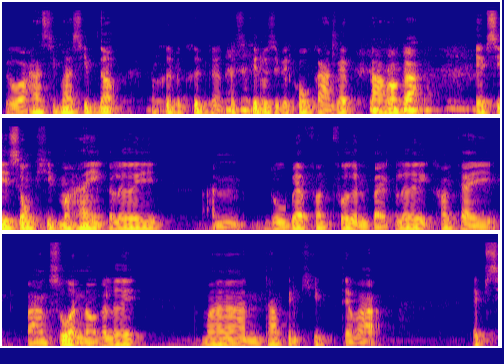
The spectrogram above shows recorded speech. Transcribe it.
หรือว่า 50-50 เนาะ ก็ขึ้นขึ้นเดี๋ยวก็คิดว่าสิเป็นโครงการแบบตามเฮาก็ FC ส่งคลิปมาให้ก็เลย อันดูแบบฟันเฟินๆไปก็เลยเข้าใจบางส่วนเนาะก็เลย มาทำเป็นคลิปแต่ว่า FC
